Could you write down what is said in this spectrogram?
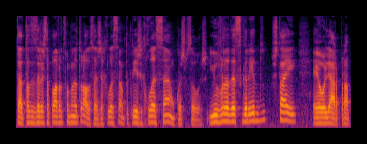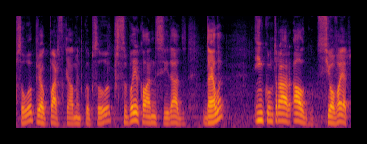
tá- estás a dizer esta palavra de forma natural, ou seja, relação. Tu crias relação com as pessoas. E o verdadeiro segredo está aí. É olhar para a pessoa, preocupar-se realmente com a pessoa, perceber qual é a necessidade dela, encontrar algo, se houver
